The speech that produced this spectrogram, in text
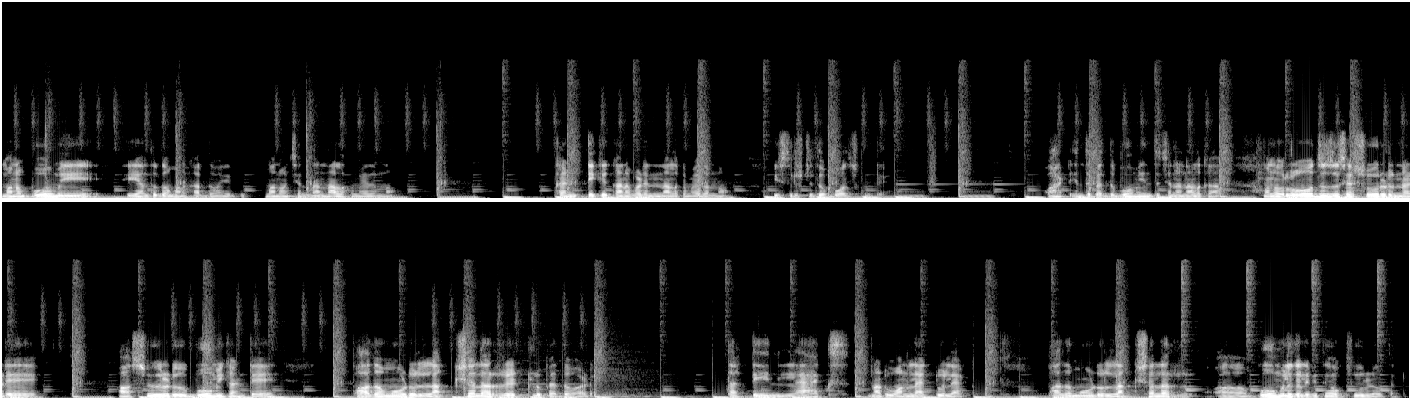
మన భూమి ఎంతదో మనకు అర్థమైంది మనం చిన్న నలక మీద ఉన్నాం. కంటికి కనబడిన నలక మీద ఉన్నాం ఈ సృష్టితో పోల్చుకుంటే. వాట్? ఇంత పెద్ద భూమి ఇంత చిన్న నలక? మనం రోజు చూసే సూర్యుడు ఉన్నాడే. ఆ సూర్యుడు భూమి కంటే పదమూడు లక్షల రెట్లు పెద్దవాడు. Thirteen lakhs not one lakh two lakh. పదమూడు లక్షల భూములు కలిపితే ఒక సూర్యుడు అవుతాడు.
